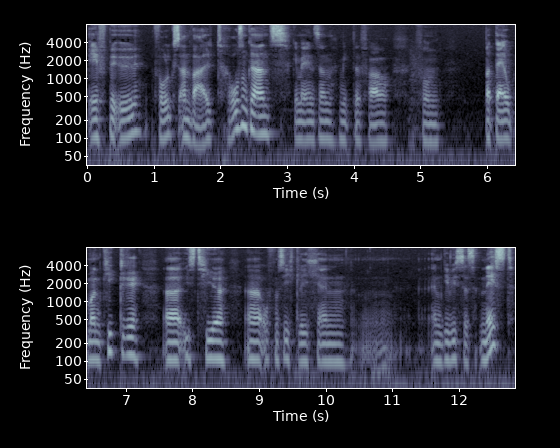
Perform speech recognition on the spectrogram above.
FPÖ Volksanwalt Rosenkranz gemeinsam mit der Frau von Parteiobmann Kickl äh, ist hier äh, offensichtlich ein, äh, ein gewisses Nest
